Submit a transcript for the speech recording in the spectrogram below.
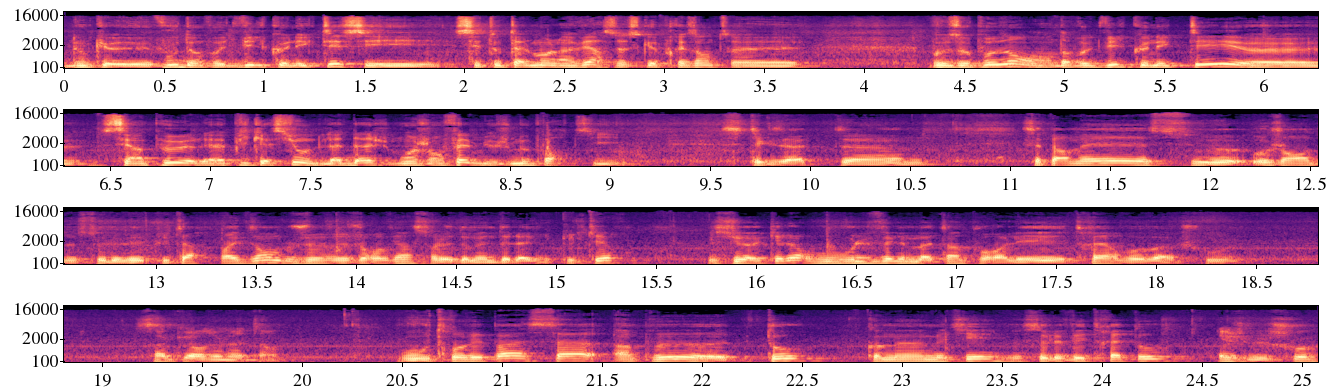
Donc vous, dans votre ville connectée, c'est totalement l'inverse de ce que présentent euh, vos opposants. Dans votre ville connectée, euh, c'est un peu l'application de l'adage « moins j'en fais, mieux je me porte ». Si- C'est exact. euh, ça permet aux gens de se lever plus tard. Par exemple, je, je reviens sur le domaine de l'agriculture. Monsieur, à quelle heure vous vous levez le matin pour aller traire vos vaches ou- 5 heures du matin. Vous ne trouvez pas ça un peu euh, tôt comme métier, de se lever très tôt? Ai-je le choix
